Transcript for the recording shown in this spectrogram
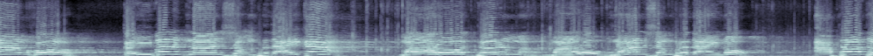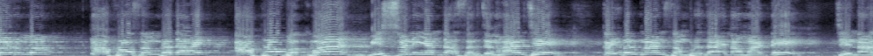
નામ હો. કૈવલ જ્ઞાન સંપ્રદાય કા મારો ધર્મ, મારો જ્ઞાન સંપ્રદાયનો. આપણો ધર્મ, આપણો સંપ્રદાય, આપણો ભગવાન વિશ્વની અંદર સર્જનહાર છે. કૈવલ જ્ઞાન સંપ્રદાયના માટે જેના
